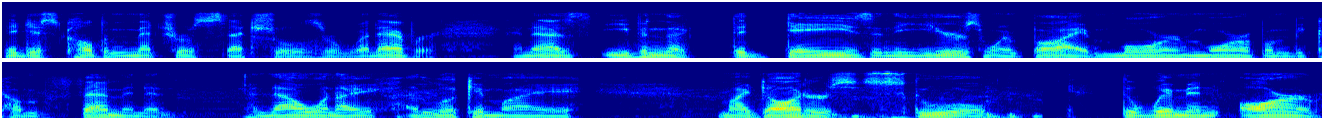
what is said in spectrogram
They just called them metrosexuals or whatever. And as even the, the days and the years went by more and more of them become feminine. And now when i, I look in my my daughter's school the women are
